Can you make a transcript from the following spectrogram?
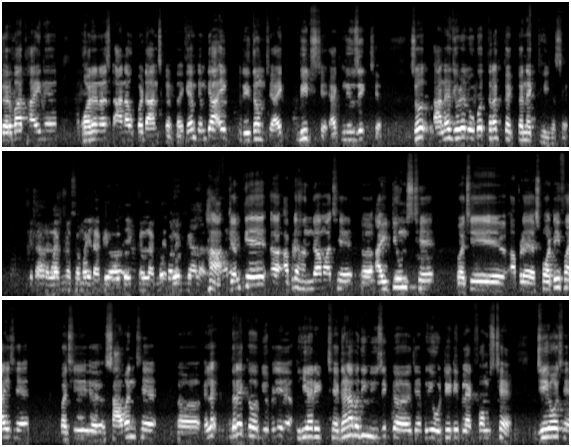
ગરબા થાય ને ફોરેનર્સ આના ઉપર ડાન્સ કરતા હોય. કેમ? કેમ કે આ એક રિધમ છે આ એક બીટ છે આ એક મ્યુઝિક છે. સો આના જોડે લોકો તરત કનેક્ટ થઈ જશે. કલાકનો સમય લાગ્યો? એક કલાક? હા જેમ કે આપણે હંગામા છે આઈટ્યુન્સ છે પછી આપણે સ્પોટીફાઈ છે પછી સાવન છે એટલે દરેક પછી હિયર ઇટ છે ઘણા બધી મ્યુઝિક જે બધી ઓટીટી પ્લેટફોર્મ્સ છે જીઓ છે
